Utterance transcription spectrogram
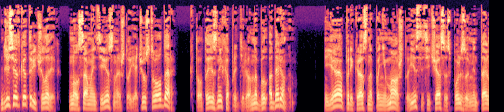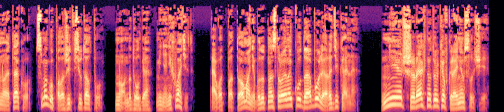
Десятка три человек. Но самое интересное, что я чувствовал дар. Кто-то из них определенно был одаренным. Я прекрасно понимал, что если сейчас использую ментальную атаку, смогу положить всю толпу, но надолго меня не хватит. А вот потом они будут настроены куда более радикально. Нет, шарахну только в крайнем случае,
